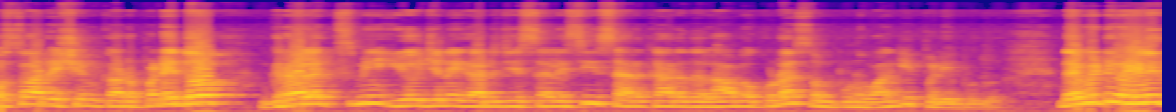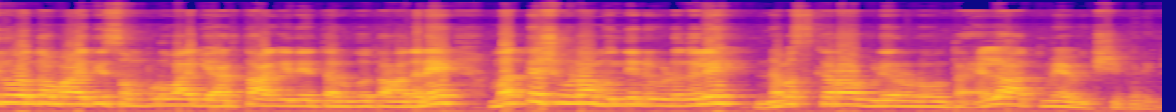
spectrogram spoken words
ಹೊಸ ರೇಷನ್ ಕಾರ್ಡ್ ಪಡೆದು ಗೃಹಲಕ್ಷ್ಮಿ ಯೋಜನೆಗೆ ಅರ್ಜಿ ಸಲ್ಲಿಸಿ, ಸರ್ಕಾರದ ಲಾಭ ಕೂಡ ಸಂಪೂರ್ಣವಾಗಿ ಪಡೆಯಬಹುದು ದಯವಿಟ್ಟು ಹೇಳಿರುವಂತಹ ಮಾಹಿತಿ ಸಂಪೂರ್ಣವಾಗಿ ಅರ್ಥ ಆಗಿದೆ ಆದರೆ ಮತ್ತೆ ಶಿವಣ ಮುಂದಿನ ವಿಡಿಯೋದಲ್ಲಿ. ನಮಸ್ಕಾರ. ವಿಡಿಯೋ ನೋಡುವಂತಹ ಎಲ್ಲ ಆತ್ಮೀಯ ವೀಕ್ಷಕರಿಗೆ.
